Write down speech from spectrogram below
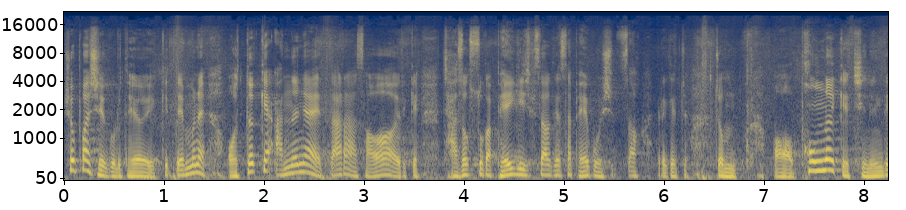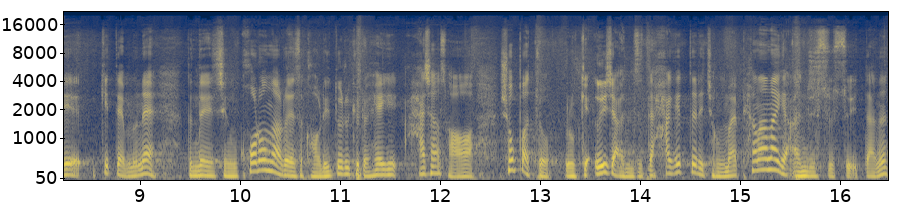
쇼파식으로 되어 있기 때문에 어떻게 앉느냐에 따라서 이렇게 좌석수가 120석에서 150석 이렇게 좀, 좀 어, 폭넓게 진행되어 있기 때문에 근데 지금 코로나로 해서 거리두기로 해, 하셔서 쇼파 쪽 이렇게 의자 앉을 때 하객들이 정말 편안하게 앉을 수 있다는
